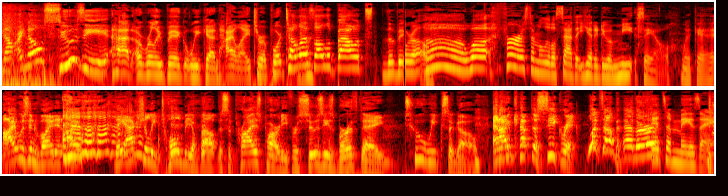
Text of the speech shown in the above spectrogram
Now, I know Susie had a really big weekend highlight to report. Tell us mm-hmm. all about the big. Oh, well, first, I'm a little sad that you had to do a meat sale, Wicket. I was invited. I, they actually told me about the surprise party for Susie's birthday two weeks ago, and I kept a secret. What's up, Heather? It's amazing.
